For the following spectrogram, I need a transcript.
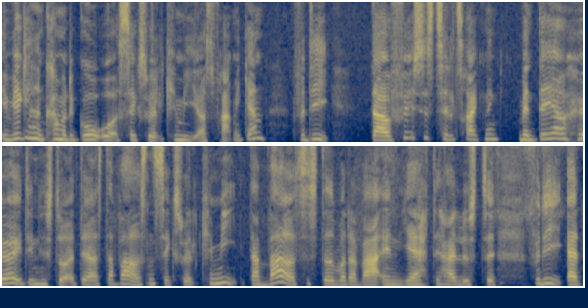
i virkeligheden kommer det gode ord seksuel kemi også frem igen. Fordi der er jo fysisk tiltrækning, men det jeg hører i din historie, det er også, der var også en seksuel kemi. Der var også et sted, hvor der var en, ja, det har jeg lyst til. Fordi at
